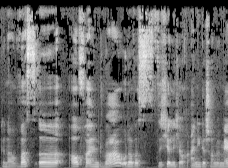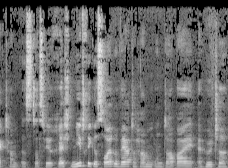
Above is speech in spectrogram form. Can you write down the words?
Genau, was äh, auffallend war oder was sicherlich auch einige schon bemerkt haben, ist, dass wir recht niedrige Säurewerte haben und dabei erhöhte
